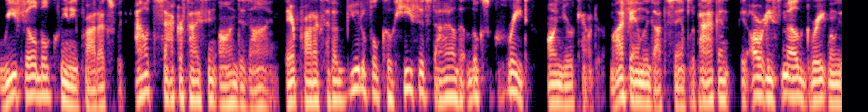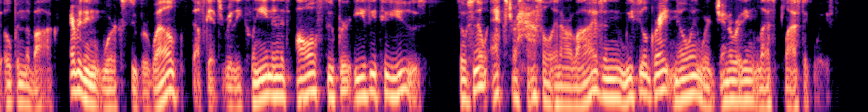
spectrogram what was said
Refillable cleaning products without sacrificing on design. Their products have a beautiful, cohesive style that looks great on your counter. My family got the sampler pack and it already smelled great when we opened the box. Everything works super well, stuff gets really clean, and it's all super easy to use. So it's no extra hassle in our lives, and we feel great knowing we're generating less plastic waste.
